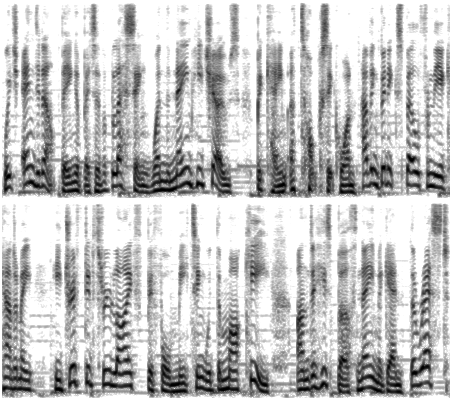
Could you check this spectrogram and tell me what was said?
which ended up being a bit of a blessing when the name he chose became a toxic one. Having been expelled from the Academy, he drifted through life before meeting with the Maquis under his birth name again. The rest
